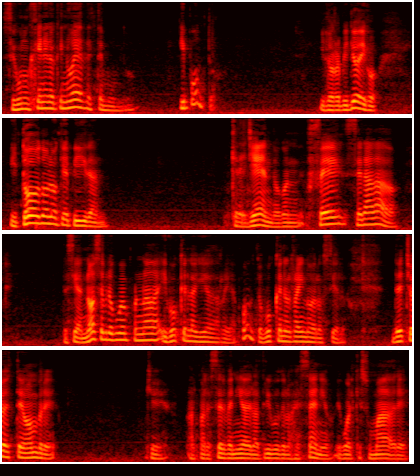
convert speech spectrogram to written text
según un género que no es de este mundo. Y punto. Y lo repitió, dijo, y todo lo que pidan, creyendo, con fe, será dado. Decía, no se preocupen por nada y busquen la guía de arriba. Punto, busquen el reino de los cielos. De hecho, este hombre, que al parecer venía de la tribu de los esenios, igual que su madre,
